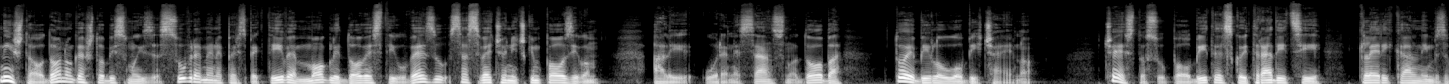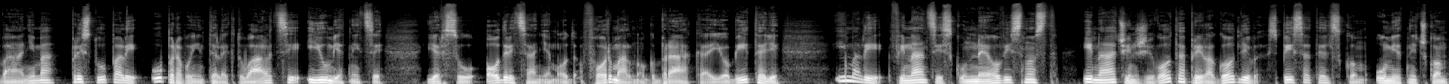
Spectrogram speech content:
ništa od onoga što bismo iz suvremene perspektive mogli dovesti u vezu sa svećeničkim pozivom, ali u renesansno doba to je bilo uobičajeno. Često su po obiteljskoj tradiciji klerikalnim zvanjima pristupali upravo intelektualci i umjetnici, jer su odricanjem od formalnog braka i obitelji imali financijsku neovisnost i način života prilagodljiv spisateljskom, umjetničkom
